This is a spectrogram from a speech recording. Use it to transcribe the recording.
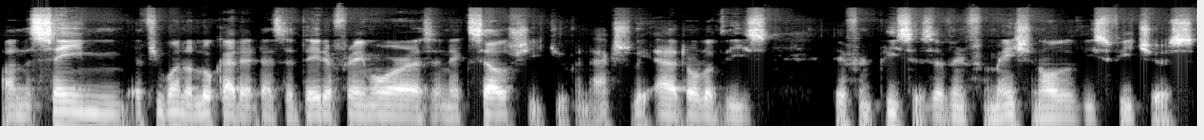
on the same. If you want to look at it as a data frame or as an Excel sheet, you can actually add all of these different pieces of information, all of these features,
